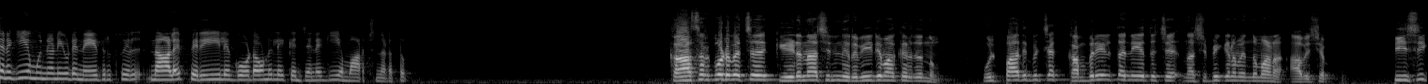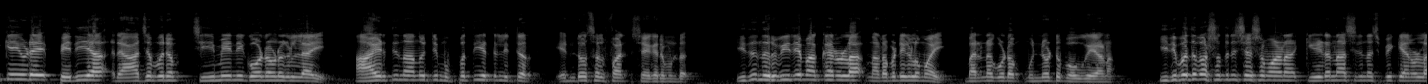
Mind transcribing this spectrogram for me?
ജനകീയ മുന്നണിയുടെ നേതൃത്വത്തിൽ നാളെ പെരിയയിലെ ഗോഡൌണിലേക്ക് ജനകീയ മാർച്ച് നടത്തും. കാസർഗോഡ് വെച്ച് കീടനാശിനി നിർവീര്യമാക്കരുതെന്നും ഉൽപ്പാദിപ്പിച്ച കമ്പനിയിൽ തന്നെ എത്തിച്ച് നശിപ്പിക്കണമെന്നുമാണ് ആവശ്യം. പി സി കെയുടെ പെരിയ രാജപുരം ചീമേനി ഗോഡൌണുകളിലായി ആയിരത്തി നാനൂറ്റി മുപ്പത്തിയെട്ട് ലിറ്റർ എൻഡോസൾഫാൻ ശേഖരമുണ്ട്. ഇത് നിർവീര്യമാക്കാനുള്ള നടപടികളുമായി ഭരണകൂടം മുന്നോട്ടു പോവുകയാണ്. ഇരുപത് വർഷത്തിനു ശേഷമാണ് കീടനാശിനി നശിപ്പിക്കാനുള്ള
